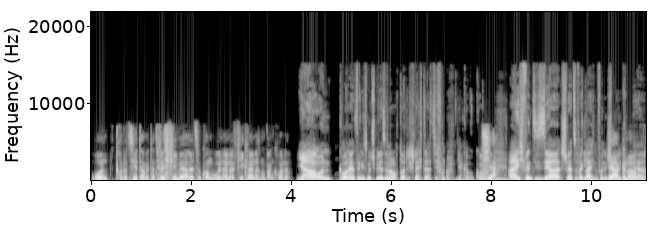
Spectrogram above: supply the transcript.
und produziert damit natürlich viel mehr als Okongwu in einer viel kleineren Bankrolle. Ja, und Cole Anthonys Mitspieler sind auch deutlich schlechter als die von Onyeka Okongwu. Ja. Aber ich finde sie sehr schwer zu vergleichen von den Spieltypen ja, genau. her.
